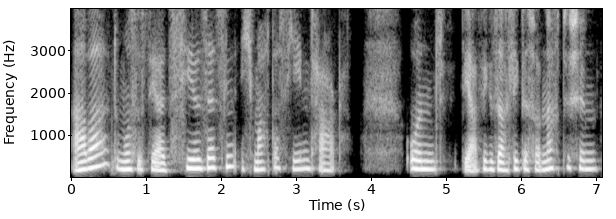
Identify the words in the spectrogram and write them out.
Aber du musst es dir als Ziel setzen, ich mache das jeden Tag. Und ja, wie gesagt, liegt es beim Nachttisch hin,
